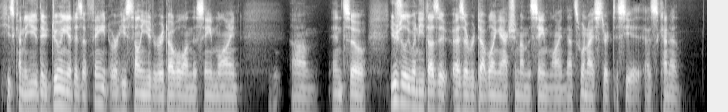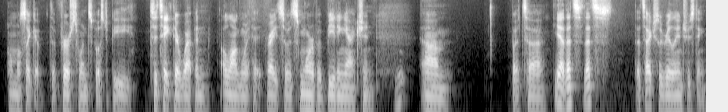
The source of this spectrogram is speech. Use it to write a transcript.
he's kind of either doing it as a feint or he's telling you to redouble on the same line. Mm-hmm. Um, and so usually when he does it as a redoubling action on the same line, that's when I start to see it as kind of almost like a, the first one's supposed to be to take their weapon along with it, right? So it's more of a beating action. Um, but uh, yeah, that's that's that's actually really interesting.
